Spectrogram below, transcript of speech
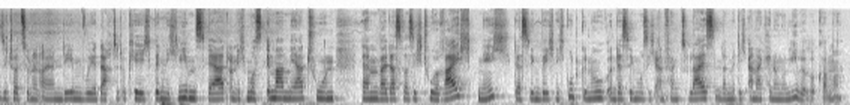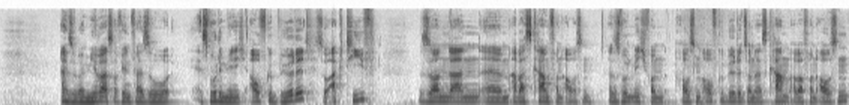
Situationen in eurem Leben, wo ihr dachtet, okay, ich bin nicht liebenswert und ich muss immer mehr tun, ähm, weil das, was ich tue, reicht nicht. Deswegen bin ich nicht gut genug und deswegen muss ich anfangen zu leisten, damit ich Anerkennung und Liebe bekomme. Also bei mir war es auf jeden Fall so, es wurde mir nicht aufgebürdet, so aktiv, sondern, ähm, aber es kam von außen. Also es wurde nicht von außen aufgebürdet, sondern es kam aber von außen,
